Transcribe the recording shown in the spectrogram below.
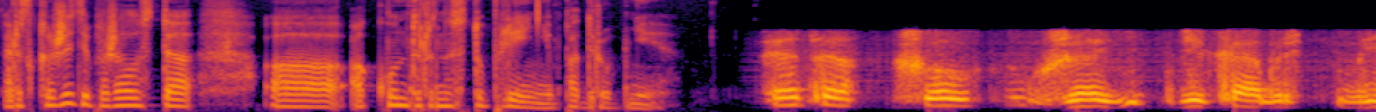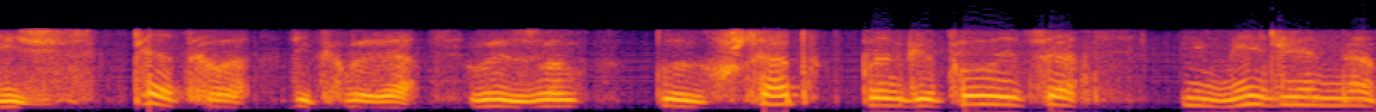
расскажите, пожалуйста, а, о контрнаступлении подробнее. Это шел уже декабрь месяц. 5 декабря вызвал штаб подготовиться немедленно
